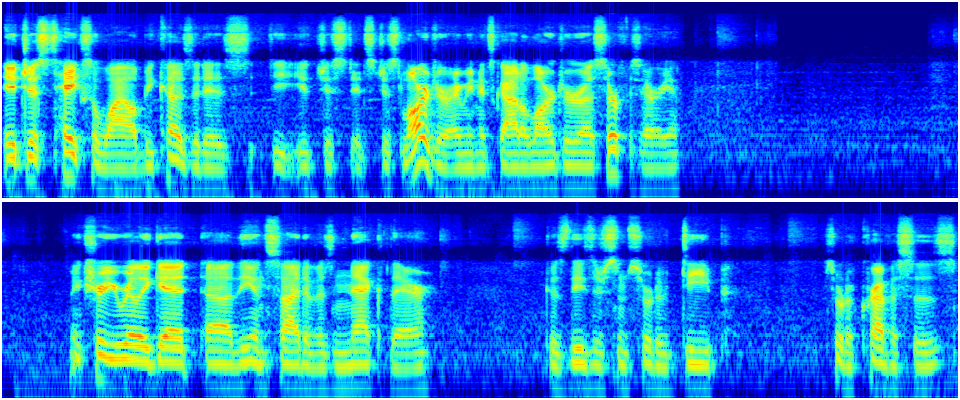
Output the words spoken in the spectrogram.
it just takes a while because it is it just it's just larger. I mean, it's got a larger uh, surface area. Make sure you really get uh, the inside of his neck there, because these are some sort of deep, sort of crevices.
